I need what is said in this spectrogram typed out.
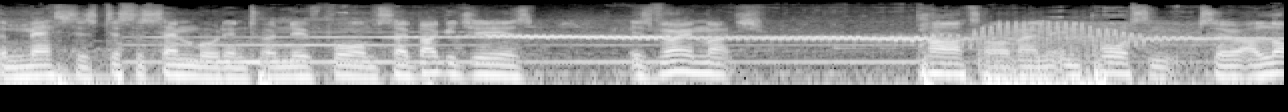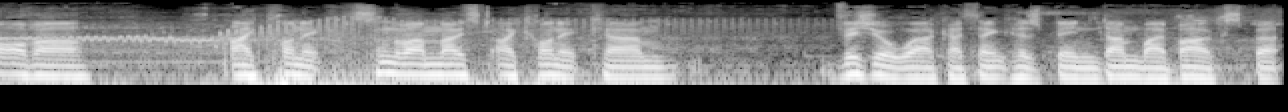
the mess is disassembled into a new form. So Buggy G is, is very much part of and important to a lot of our iconic, some of our most iconic um, visual work, I think, has been done by Bugs, but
